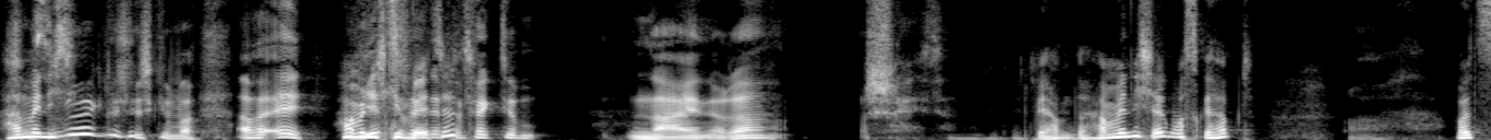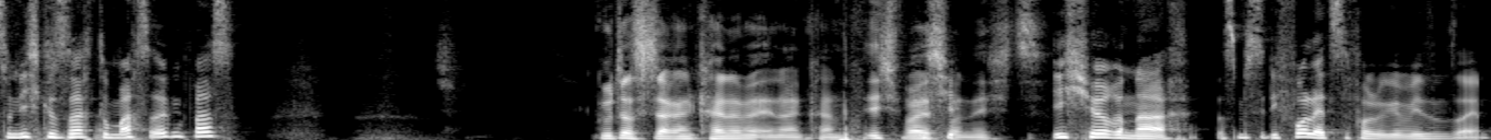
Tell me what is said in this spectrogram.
Haben wir nicht, wirklich nicht gemacht. Aber ey, Haben wir nicht wär der gewettet? Perfekte, nein, oder? Scheiße. haben wir gewettet. wir haben, haben wir nicht irgendwas gehabt? Wolltest du nicht gesagt, du machst irgendwas? Gut, dass sich daran keiner mehr erinnern kann. Ich weiß Ich- von nichts. Ich höre nach. Das müsste die vorletzte Folge gewesen sein.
